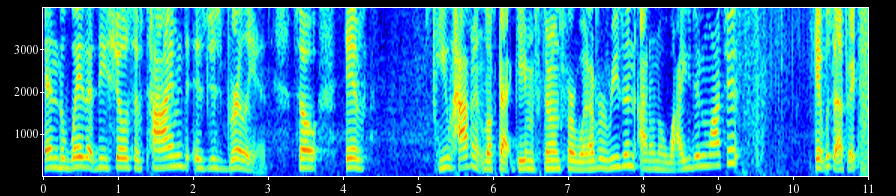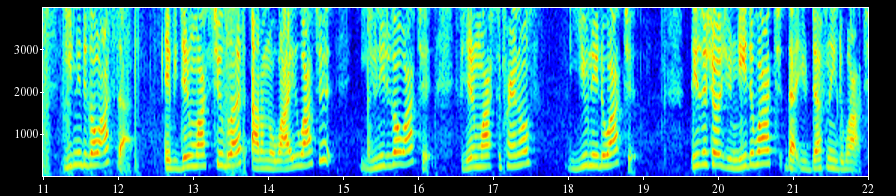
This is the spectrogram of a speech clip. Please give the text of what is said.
and the way that these shows have timed is just brilliant. So if you haven't looked at Game of Thrones for whatever reason, I don't know why you didn't watch it. It was epic. You need to go watch that. If you didn't watch True Blood, I don't know why you watch it. You need to go watch it. If you didn't watch Sopranos, you need to watch it. These are shows you need to watch that you definitely need to watch.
